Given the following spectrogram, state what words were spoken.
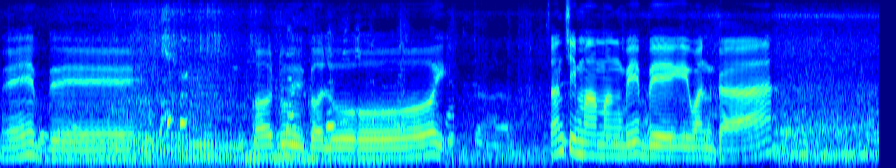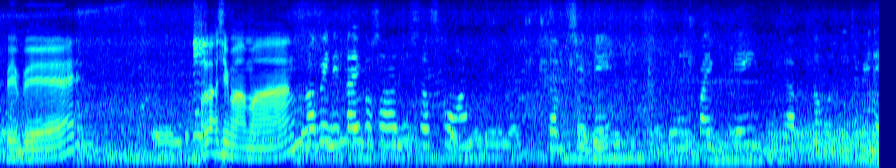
Bebe. Aduh, kaluoy. Saan si mamang bebe? Iwan ka? Bebe? Wala si mamang? Grabe, ko sa sa skuan. Subsidy. Yung 5K. Grabe na mo dun sa kay na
